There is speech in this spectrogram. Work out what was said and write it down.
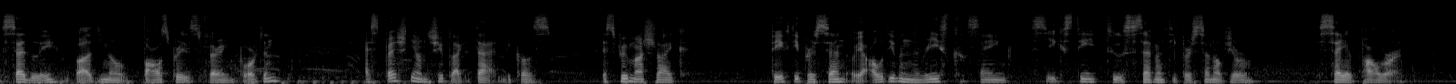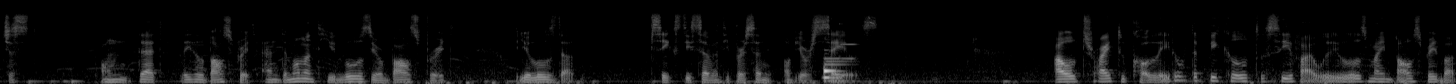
Sadly, but you know, bowsprit is very important, especially on a ship like that, because it's pretty much like 50% or yeah, I would even risk saying 60 to 70% of your sail power just on that little bowsprit and the moment you lose your bowsprit you lose that 60-70% of your sails. I'll try to collate with the pickle to see if I will lose my bowsprit but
